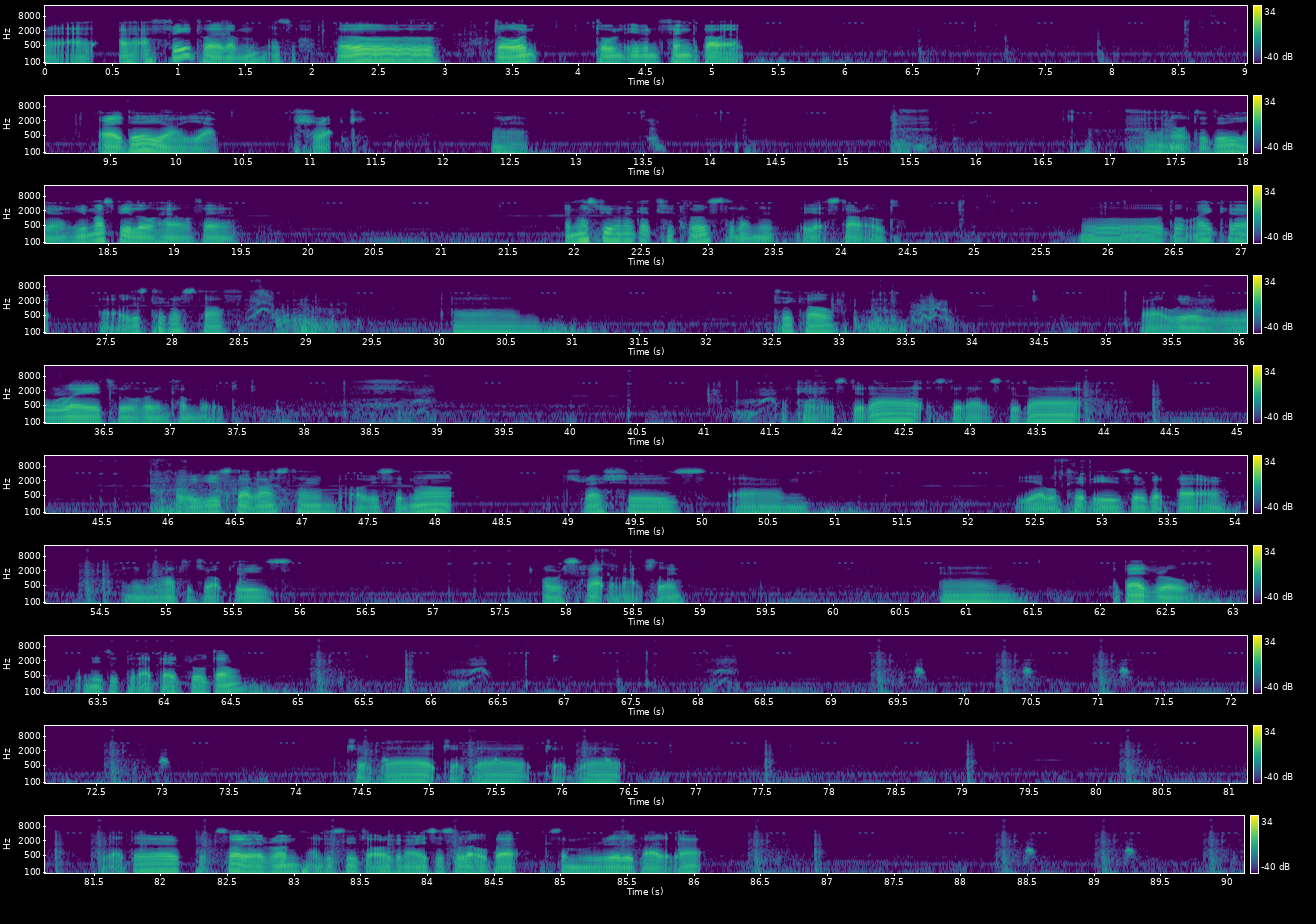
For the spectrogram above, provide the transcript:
Alright, I, I, I freed one of them. It's, oh, don't, don't even think about it. Alright, there you are, yeah, prick. Alright. I don't know what to do here. You must be low health, eh? It must be when I get too close to them they get startled. Oh, don't like it. Alright, we'll just take our stuff. Um, take all. Right, we are way too over encumbered. Okay, let's do that, let's do that, let's do that. thought we used that last time, but obviously not. Dress shoes. Um, yeah, we'll take these, they're a bit better. And then we'll have to drop these. Or we'll scrap them actually. Um, a bedroll. We need to put that bedroll down. Drop that, drop that, drop that. Put that there. Put, sorry everyone, I just need to organise this a little bit because I'm really bad at that.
